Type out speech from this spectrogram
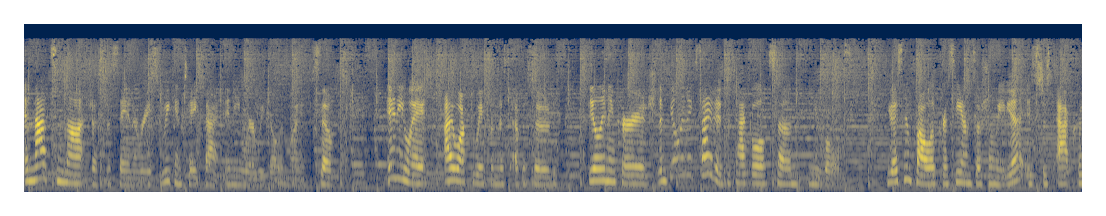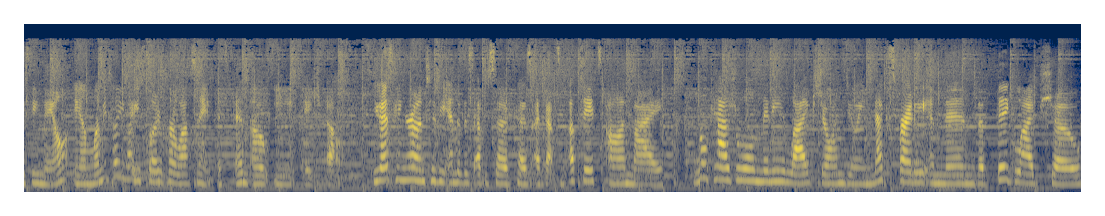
And that's not just to say in a race. We can take that anywhere we go in life. So, anyway, I walked away from this episode feeling encouraged and feeling excited to tackle some new goals. You guys can follow Chrissy on social media. It's just at Chrissy Moehl. And let me tell you how you spell her last name. It's M O E H L. You guys hang around to the end of this episode because I've got some updates on my little casual mini live show I'm doing next Friday and then the big live show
